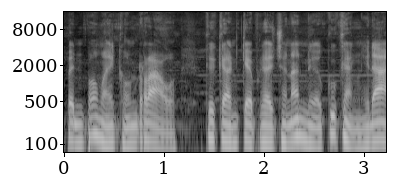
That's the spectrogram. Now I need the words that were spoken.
เป็นเป้าหมายของเรา คือการเก็บชัยชนะเหนือคู่แข่งให้ได้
